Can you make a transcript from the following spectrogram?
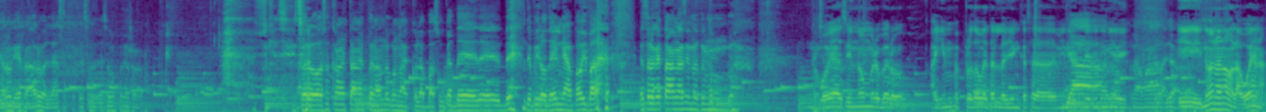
Ya lo que es raro, ¿verdad? Eso, eso, eso fue raro. Es que Pero esos cabrones estaban esperando con, las con las bazucas de, de, de, de pirotecnia, papi, pa. Eso es lo que estaban haciendo todo el mundo. No voy a decir nombre, pero alguien me explotó petarda allí en casa de de Ya, Titimiri. no, la mala, ya. Y no, no, no, la buena.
